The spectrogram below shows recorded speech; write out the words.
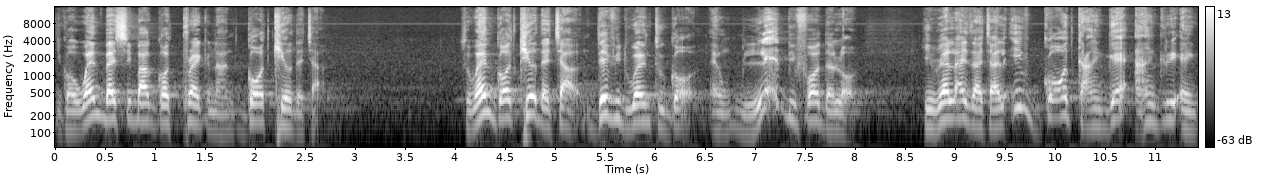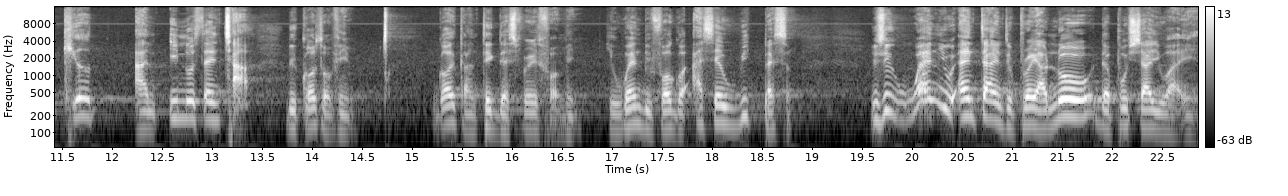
Because when Bathsheba got pregnant, God killed the child. So when God killed the child, David went to God and laid before the Lord. He realized that child, if God can get angry and kill an innocent child because of him, God can take the spirit from him. He went before God as a weak person. You see, when you enter into prayer, know the posture you are in.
